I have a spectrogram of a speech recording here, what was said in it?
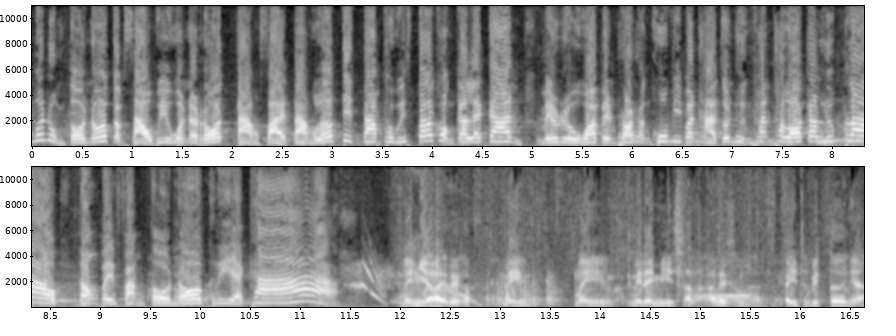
เมื่อหนุ่มโตโน่กับสาววิววรรณรสต่างฝ่ายต่างเลิกติดตามทวิสเตอร์ของกันและกัน ไม่รู้ว่าเป็นเพราะทั้งคู่มีปัญหาจนถึงขั้นทะเลาะกันหรือเปล่า ต้องไปฟังโตโน่เคลียร์ค่ะ ไม่มีอะไรเลยครับ ไม่ไม่ไม่ได้มีสาระอะไรสำคัญไอ้ทวิตเตอร์เนี่ย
